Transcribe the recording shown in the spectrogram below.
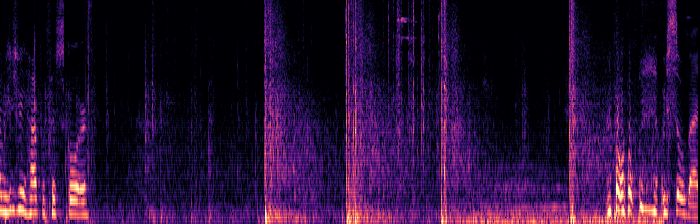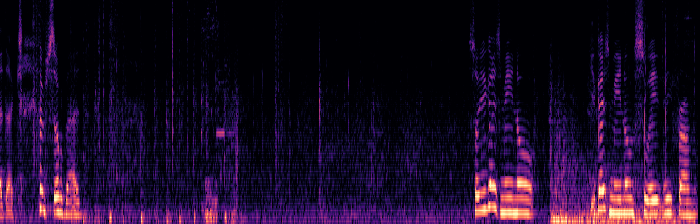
I'm literally half of his score. No, I'm so bad actually. I'm so bad. So you guys may know you guys may know Swavey from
